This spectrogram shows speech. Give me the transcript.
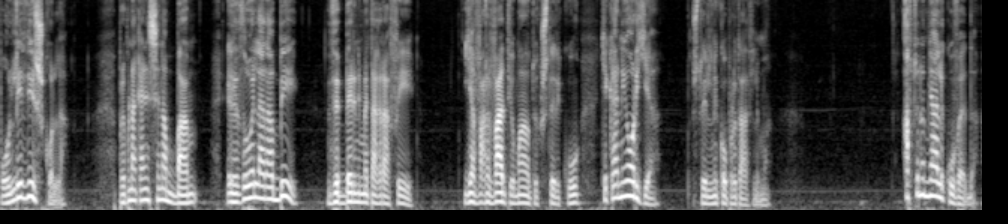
Πολύ δύσκολα πρέπει να κάνεις ένα μπαμ εδώ ελαραμπή δεν παίρνει μεταγραφή για βαρβάτη ομάδα του εξωτερικού και κάνει όργια στο ελληνικό πρωτάθλημα. Αυτό είναι μια άλλη κουβέντα.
